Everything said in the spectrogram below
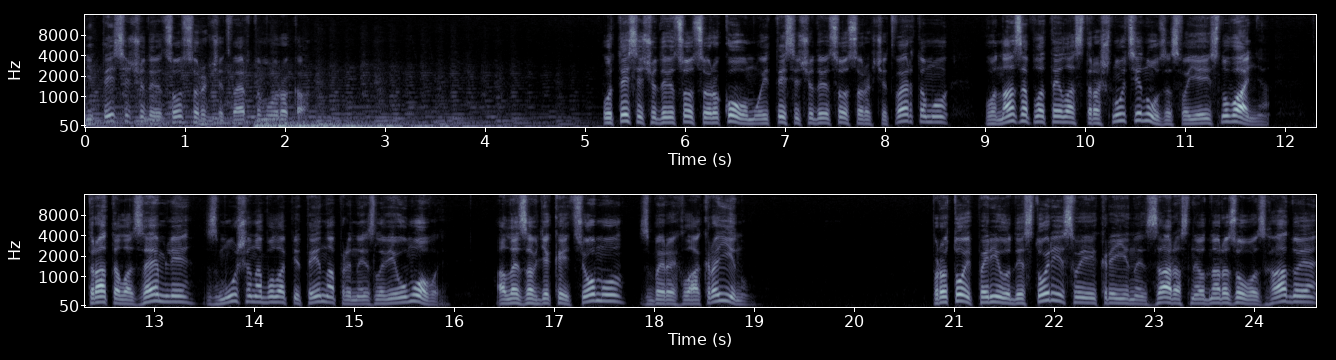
і 1944 роках. У 1940 і 1944 вона заплатила страшну ціну за своє існування, втратила землі, змушена була піти на принизливі умови, але завдяки цьому зберегла країну. Про той період історії своєї країни зараз неодноразово згадує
